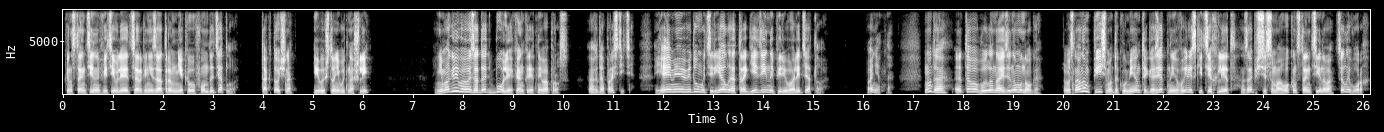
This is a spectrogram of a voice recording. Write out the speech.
Константинов ведь является организатором некого фонда Дятлова». «Так точно. И вы что-нибудь нашли?» «Не могли бы вы задать более конкретный вопрос?» «Ах да, простите. Я имею в виду материалы о трагедии на перевале Дятлова. Понятно. Ну да, этого было найдено много. В основном письма, документы, газетные вырезки тех лет, записи самого Константинова, целый ворох.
